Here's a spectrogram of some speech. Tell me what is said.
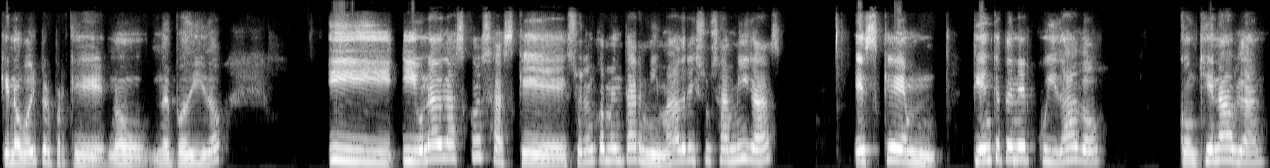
que no voy, pero porque no, no he podido. Y, y, una de las cosas que suelen comentar mi madre y sus amigas es que um, tienen que tener cuidado con quién hablan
